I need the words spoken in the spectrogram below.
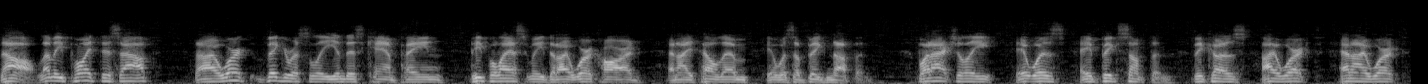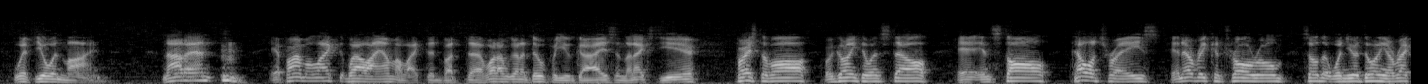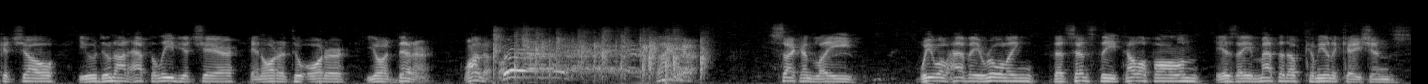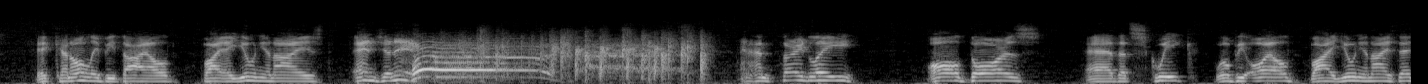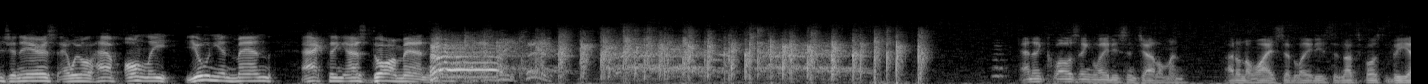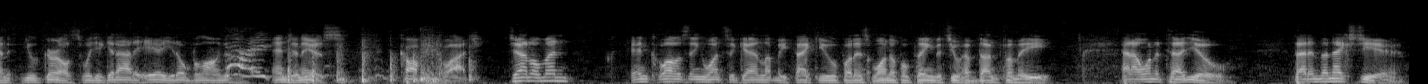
Now, let me point this out that I worked vigorously in this campaign. People ask me that I work hard, and I tell them it was a big nothing. But actually, it was a big something because I worked and I worked with you in mind. Now then, if I'm elected, well, I am elected, but uh, what I'm going to do for you guys in the next year, first of all, we're going to install, uh, install teletrays in every control room so that when you're doing a record show, you do not have to leave your chair in order to order your dinner. Wonderful. Thank you. Secondly, we will have a ruling that since the telephone is a method of communications, it can only be dialed by a unionized engineer. And thirdly, all doors uh, that squeak will be oiled by unionized engineers, and we will have only union men acting as doormen. And in closing, ladies and gentlemen, I don't know why I said ladies. They're not supposed to be any. You girls, will you get out of here? You don't belong. This is engineers. Coffee clutch. Gentlemen, in closing, once again, let me thank you for this wonderful thing that you have done for me. And I want to tell you that in the next year,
